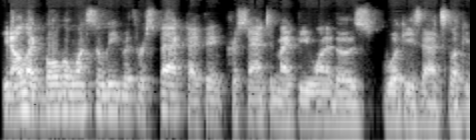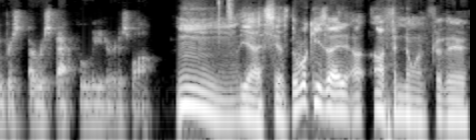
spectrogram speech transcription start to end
you know, like Boba wants to lead with respect, I think Krrsantan might be one of those Wookiees that's looking for a respectful leader as well. Mm, yes, yes. The Wookiees are often known for their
